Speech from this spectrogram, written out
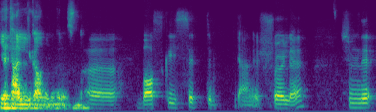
Yeterlilik anlamında en azından. Ee, baskı hissettim. Yani şöyle. Şimdi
